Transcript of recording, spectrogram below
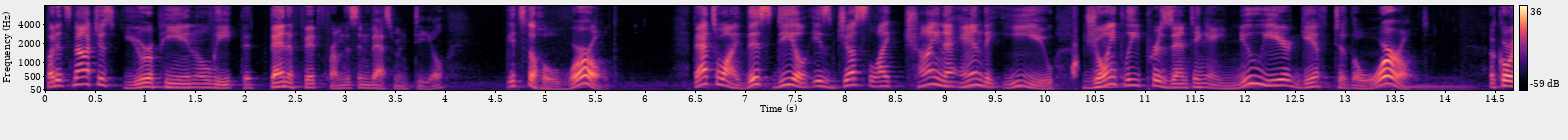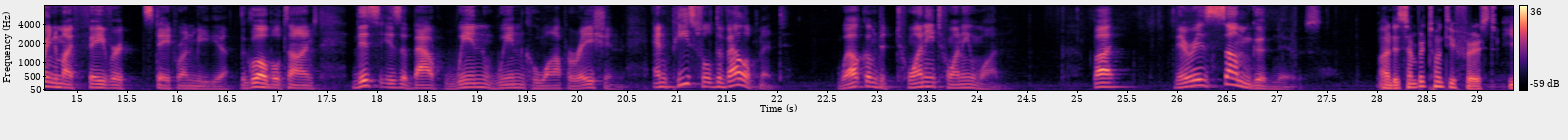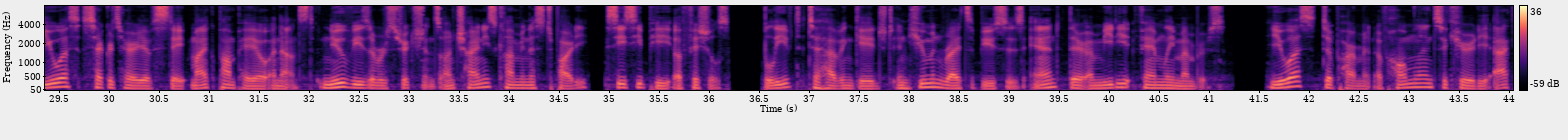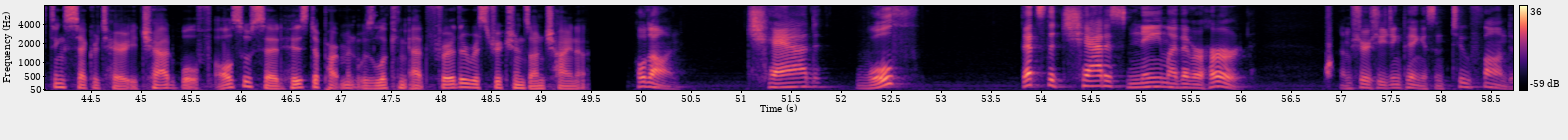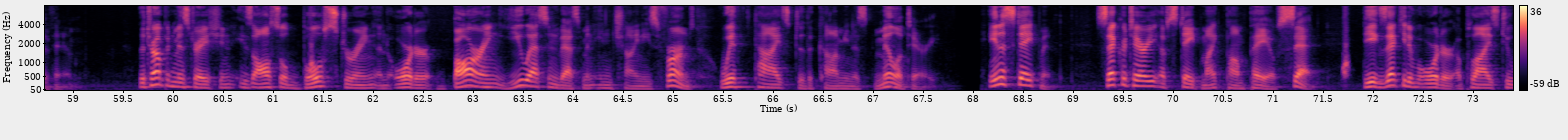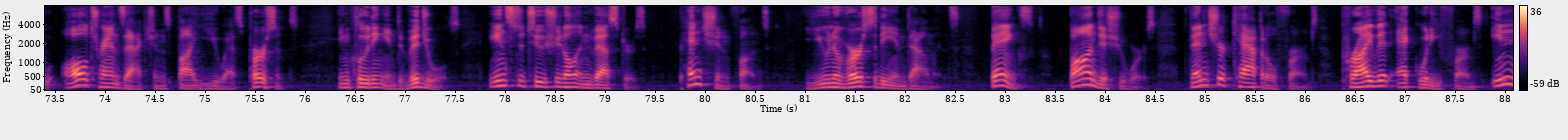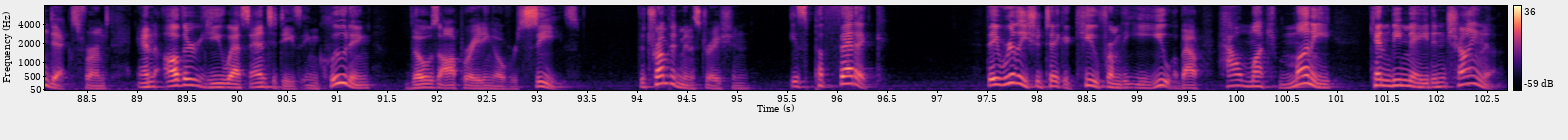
But it's not just European elite that benefit from this investment deal, it's the whole world. That's why this deal is just like China and the EU jointly presenting a New Year gift to the world. According to my favorite state run media, the Global Times, this is about win win cooperation and peaceful development. Welcome to 2021. But there is some good news. On December 21st, U.S. Secretary of State Mike Pompeo announced new visa restrictions on Chinese Communist Party CCP officials believed to have engaged in human rights abuses and their immediate family members. U.S. Department of Homeland Security Acting Secretary Chad Wolf also said his department was looking at further restrictions on China. Hold on. Chad Wolf? That's the Chaddest name I've ever heard. I'm sure Xi Jinping isn't too fond of him. The Trump administration is also bolstering an order barring U.S. investment in Chinese firms with ties to the communist military. In a statement, Secretary of State Mike Pompeo said the executive order applies to all transactions by U.S. persons, including individuals, institutional investors, pension funds, university endowments, banks, bond issuers, venture capital firms, private equity firms, index firms, and other U.S. entities, including those operating overseas. The Trump administration is pathetic. They really should take a cue from the EU about how much money can be made in China.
